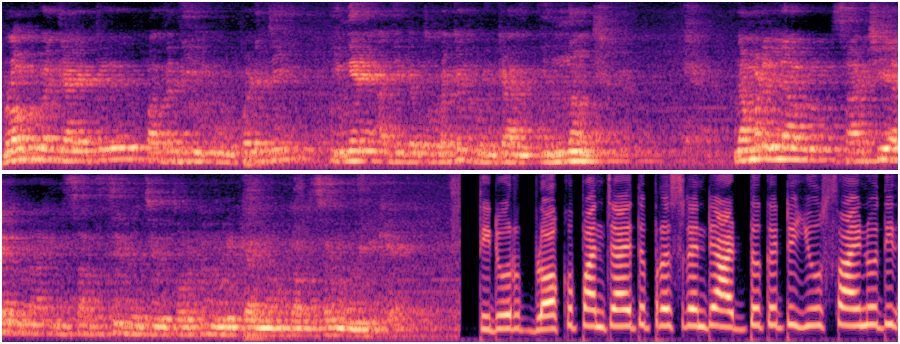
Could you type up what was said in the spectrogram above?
ബ്ലോക്ക് പഞ്ചായത്ത് പദ്ധതിയിൽ ഉൾപ്പെടുത്തി ഇങ്ങനെ അതിന്റെ തുടക്കം കുറിക്കാൻ ഇന്ന് നമ്മളെല്ലാവരും സാക്ഷിയാകുന്ന ഈ സദസ്സിൽ വെച്ച് കുറിക്കാൻ നമുക്ക് അവസരം വന്നിരിക്കുകയാണ് Tirur block panchayat president advocate U Sainudheen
